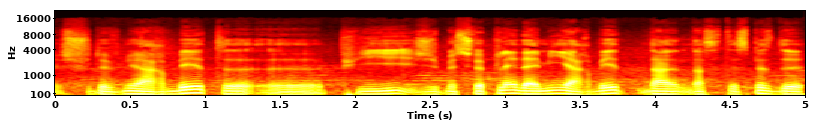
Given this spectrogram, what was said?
je suis devenu arbitre. Euh, puis, je me suis fait plein d'amis arbitres dans, cette espèce de,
